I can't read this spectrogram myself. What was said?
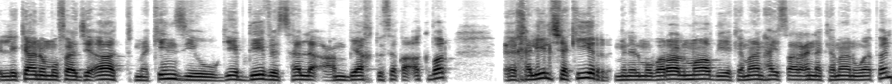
اللي كانوا مفاجآت ماكنزي وجيب ديفيس هلأ عم بياخذوا ثقة أكبر. آه، خليل شكير من المباراة الماضية كمان هي صار عندنا كمان وبين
